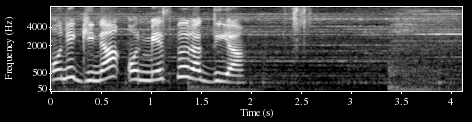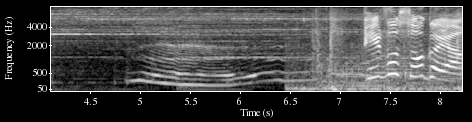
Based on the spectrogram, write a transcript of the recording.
انہیں گنا اور میز پر رکھ دیا۔ پھر وہ سو گیا۔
